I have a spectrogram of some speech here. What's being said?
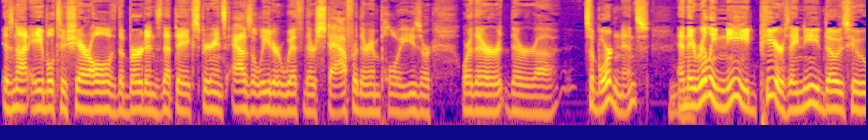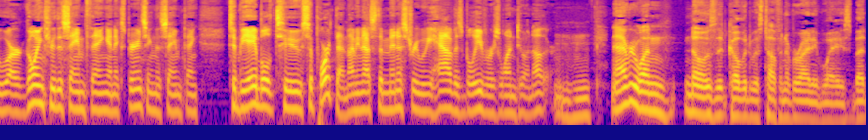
is not able to share all of the burdens that they experience as a leader with their staff or their employees or or their their uh, subordinates. And they really need peers. They need those who are going through the same thing and experiencing the same thing to be able to support them. I mean, that's the ministry we have as believers, one to another. Mm-hmm. Now, everyone knows that COVID was tough in a variety of ways, but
